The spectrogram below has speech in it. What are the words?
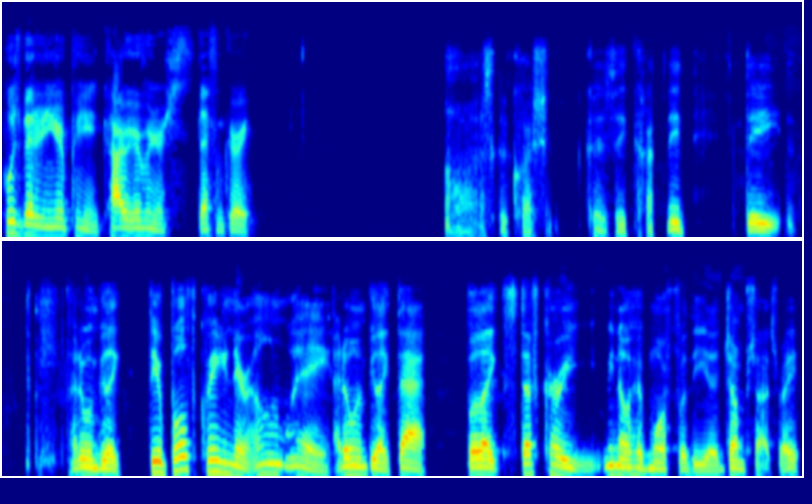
Who's better in your opinion, Kyrie Irving or Stephen Curry? Oh, that's a good question because they they they. I don't want to be like they're both great in their own way. I don't want to be like that. But like Steph Curry, we know him more for the uh, jump shots, right?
